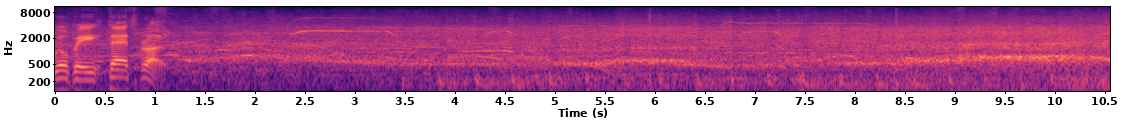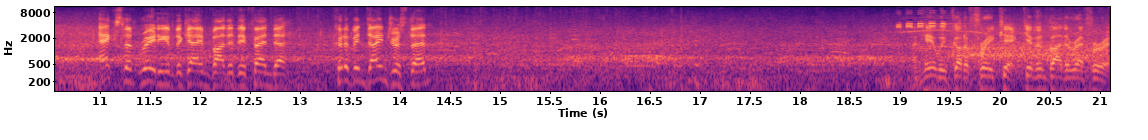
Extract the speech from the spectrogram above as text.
Will be their throw. Excellent reading of the game by the defender. Could have been dangerous then. And here we've got a free kick given by the referee.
